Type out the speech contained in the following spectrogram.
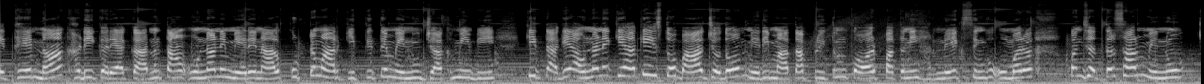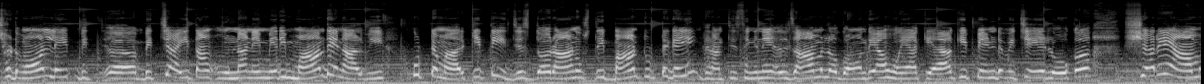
ਇੱਥੇ ਨਾ ਖੜੀ ਕਰਿਆ ਕਰਨ ਤਾਂ ਉਹਨਾਂ ਨੇ ਮੇਰੇ ਨਾਲ ਕੁੱਟਮਾਰ ਕੀਤੀ ਤੇ ਮੈਨੂੰ ਜ਼ਖਮੀ ਵੀ ਕੀਤਾ ਗਿਆ। ਉਹਨਾਂ ਨੇ ਕਿਹਾ ਕਿ ਇਸ ਤੋਂ ਬਾਅਦ ਜਦੋਂ ਮੇਰੀ ਮਾਤਾ ਪ੍ਰੀਤਮ ਕੌਰ ਪਤਨੀ ਹਰਨੇਕ ਸਿੰਘ ਉਮਰ 75 ਸਾਲ ਮੈਨੂੰ ਛਡਵਾਉਣ ਲਈ ਵਿੱਚ- ਅਹ ਵਿੱਚ ਆਈ ਤਾਂ ਉਹਨਾਂ ਨੇ ਮੇਰੀ ਮਾਂ ਦੇ ਨਾਲ ਵੀ ਕੁੱਟਮਾਰ ਕੀਤੀ, ਜਿਸ ਦੌਰਾਨ ਉਸ ਦੀ ਬਾਹ ਟੁੱਟ ਗਈ। ਗ੍ਰੰਥੀ ਸਿੰਘ ਨੇ ਇਲਜ਼ਾਮ ਲਗਾਉਂਦਿਆਂ ਹੋਇਆਂ ਕਿਹਾ ਕਿ ਪਿੰਡ ਵਿੱਚ ਇਹ ਲੋਕ ਸ਼ਰੇਆਮ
